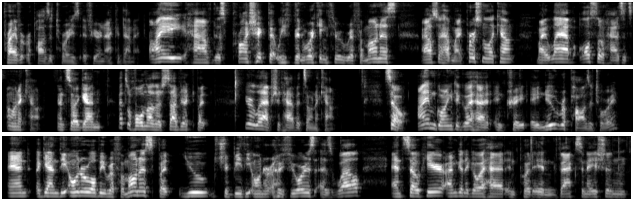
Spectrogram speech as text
private repositories if you're an academic. I have this project that we've been working through, Riffomonas. I also have my personal account. My lab also has its own account. And so again, that's a whole nother subject, but your lab should have its own account. So I'm going to go ahead and create a new repository. And again, the owner will be Riffomonas, but you should be the owner of yours as well. And so here I'm going to go ahead and put in vaccination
